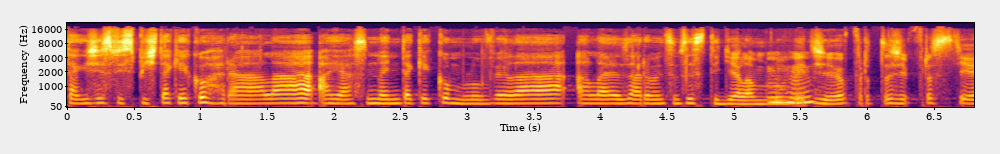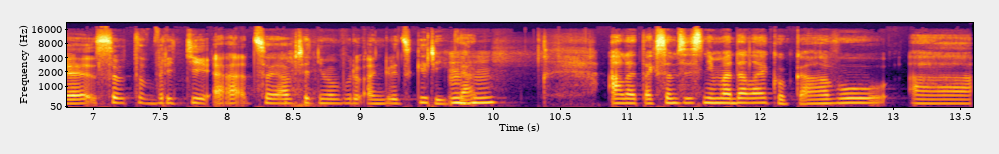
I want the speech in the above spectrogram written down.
takže si spíš tak jako hrála a já jsem na ní tak jako mluvila, ale zároveň jsem se styděla mluvit, mm-hmm. že jo, protože prostě jsou to Briti a co já před nimi budu anglicky říkat. Mm-hmm. Ale tak jsem si s nima dala jako kávu a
